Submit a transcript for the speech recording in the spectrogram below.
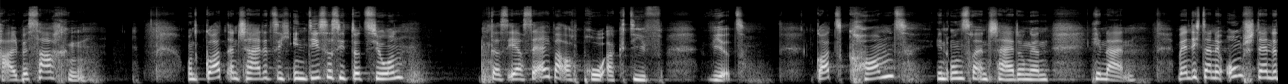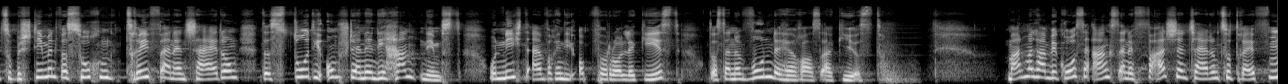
halbe Sachen. Und Gott entscheidet sich in dieser Situation, dass er selber auch proaktiv wird. Gott kommt in unsere Entscheidungen hinein. Wenn dich deine Umstände zu bestimmen versuchen, triff eine Entscheidung, dass du die Umstände in die Hand nimmst und nicht einfach in die Opferrolle gehst und aus deiner Wunde heraus agierst. Manchmal haben wir große Angst, eine falsche Entscheidung zu treffen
